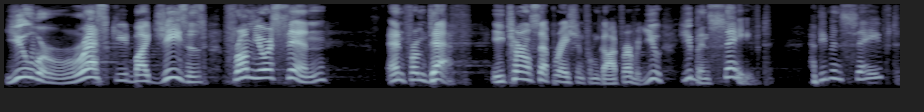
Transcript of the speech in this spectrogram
You were rescued by Jesus from your sin and from death, eternal separation from God forever. You, you've been saved. Have you been saved?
